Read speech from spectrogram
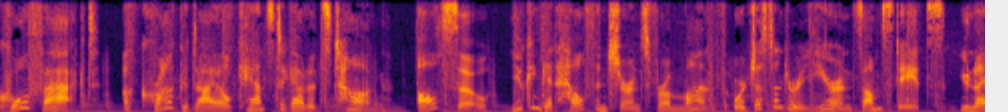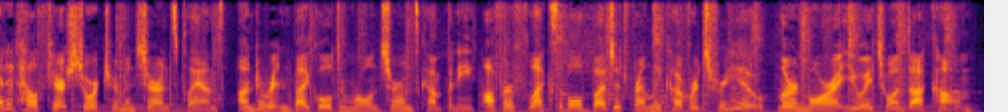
Cool fact a crocodile can't stick out its tongue. Also, you can get health insurance for a month or just under a year in some states. United Healthcare short term insurance plans, underwritten by Golden Rule Insurance Company, offer flexible, budget friendly coverage for you. Learn more at uh1.com.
